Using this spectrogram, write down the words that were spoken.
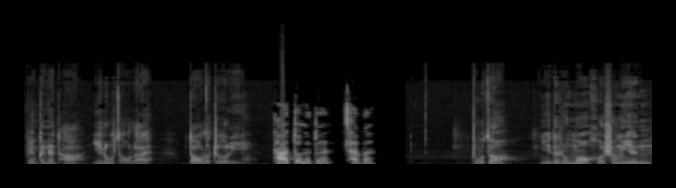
便跟着他一路走来，到了这里。他顿了顿，才问：“主子，你的容貌和声音，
